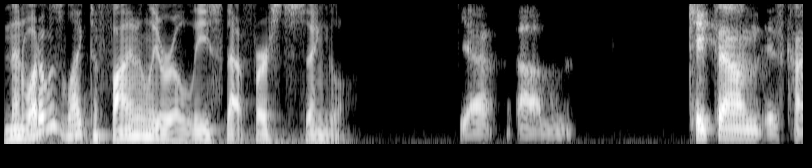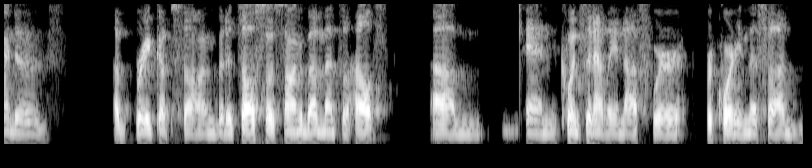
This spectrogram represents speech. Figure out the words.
and then what it was like to finally release that first single. Yeah. Um, Cape Town is kind of a breakup song, but it's also a song about mental health. Um, and coincidentally enough, we're recording this on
